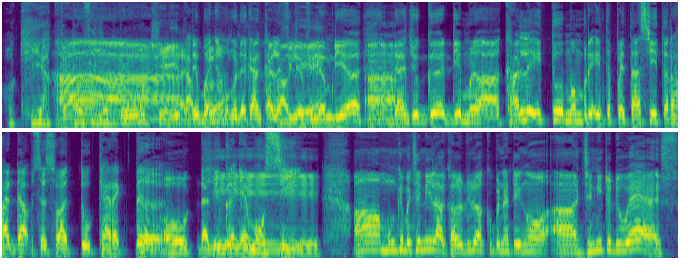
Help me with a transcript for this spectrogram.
Okey aku tak tahu filem tu Okey dia apa. banyak menggunakan color Okey. filem-filem dia Ah. dan juga dia uh, color itu memberi interpretasi terhadap sesuatu karakter Okay. dan juga emosi. Ah mungkin macam ni lah. Kalau dulu aku pernah tengok uh, Journey to the West.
